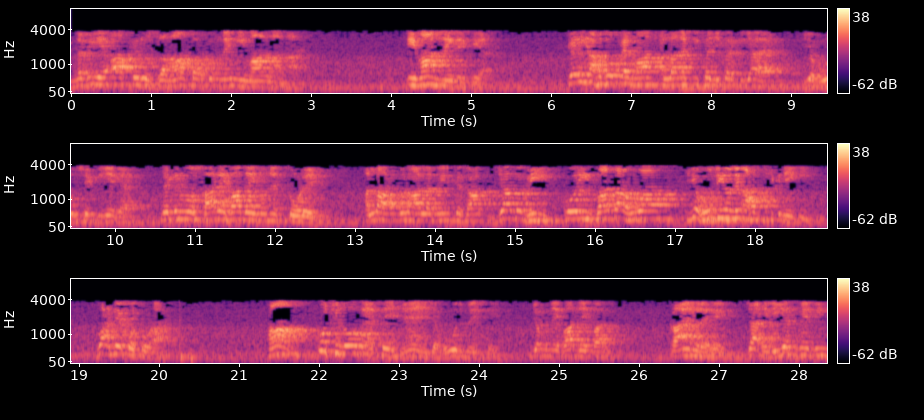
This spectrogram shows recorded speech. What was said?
نبی آخر اس زمان پر تم نے ایمان لانا ہے۔ ایمان نہیں لے کے آئے۔ کئی عہد و پیمان اللہ نے پیچھے ذکر کیا ہے، یہود سے کیے گئے، لیکن وہ سارے وعدے انہوں نے توڑے۔ اللہ رب العالمین کے ساتھ جب بھی کوئی وعدہ ہوا، یہودیوں نے عہد سیکھنے کی؟ وعدے کو توڑا۔ ہے ہاں کچھ لوگ ایسے ہیں یہود میں سے جو اپنے وعدے پر قائم رہے، جاہلیت میں بھی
